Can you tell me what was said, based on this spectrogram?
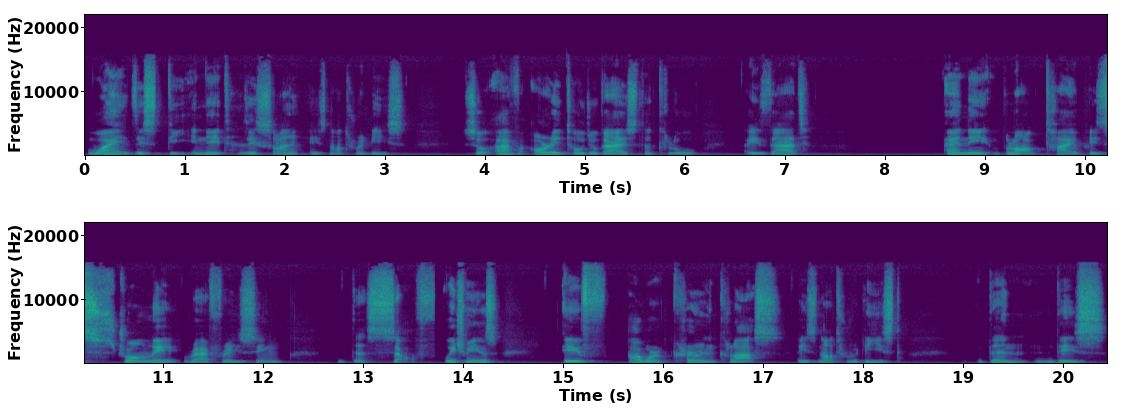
why this d deinit, this line is not released. So I've already told you guys the clue is that any block type is strongly referencing the self, which means if our current class is not released, then this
